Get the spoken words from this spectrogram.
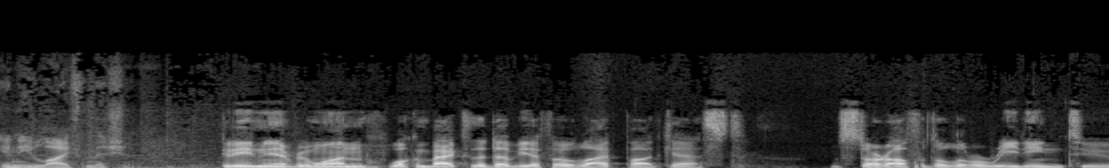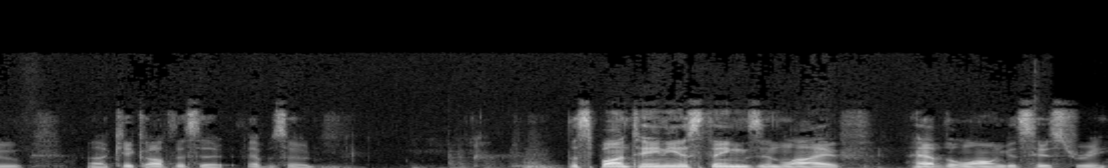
any life mission. Good evening, everyone. Welcome back to the WFO Life Podcast. We'll start off with a little reading to uh, kick off this episode. The spontaneous things in life have the longest history.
